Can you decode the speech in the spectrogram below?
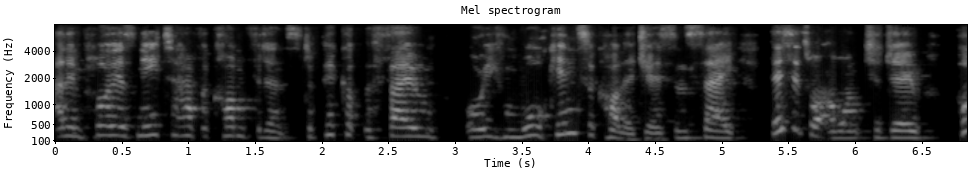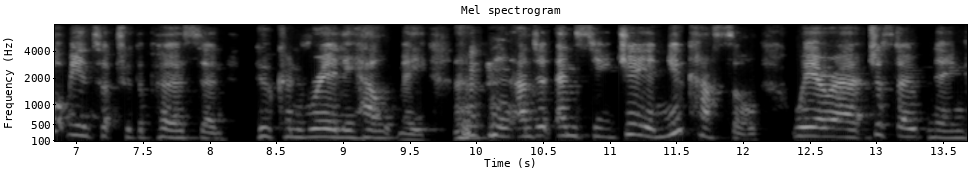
and employers need to have the confidence to pick up the phone or even walk into colleges and say, this is what I want to do, put me in touch with the person who can really help me. and at NCG in Newcastle, we're uh, just opening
